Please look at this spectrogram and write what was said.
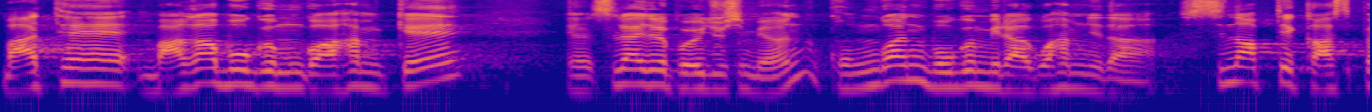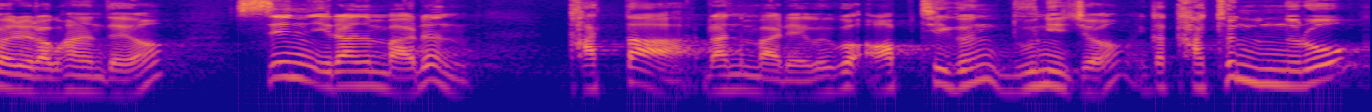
마태, 마가복음과 함께 예, 슬라이드를 보여주시면 공관 복음이라고 합니다. synoptic gospel이라고 하는데요. syn이라는 말은 같다라는 말이에요. 그리고 optic은 눈이죠. 그러니까 같은 눈으로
